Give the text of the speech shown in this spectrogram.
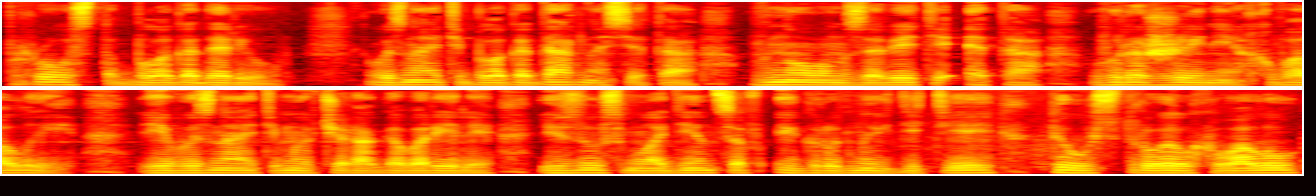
просто благодарю, вы знаете, благодарность это в Новом Завете это выражение хвалы. И вы знаете, мы вчера говорили, из уст младенцев и грудных детей ты устроил хвалу,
